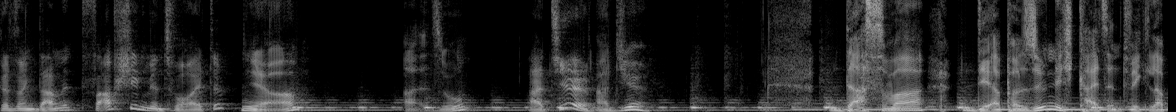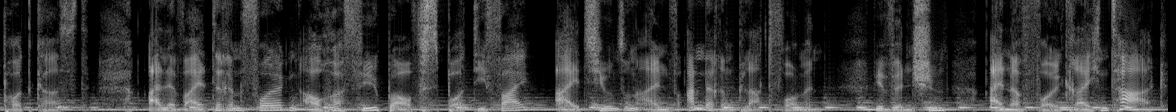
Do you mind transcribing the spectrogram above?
Ich würde sagen, damit verabschieden wir uns für heute. Ja. Also, Adieu. adieu. Das war der Persönlichkeitsentwickler-Podcast. Alle weiteren Folgen auch verfügbar auf Spotify, iTunes und allen anderen Plattformen. Wir wünschen einen erfolgreichen Tag.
